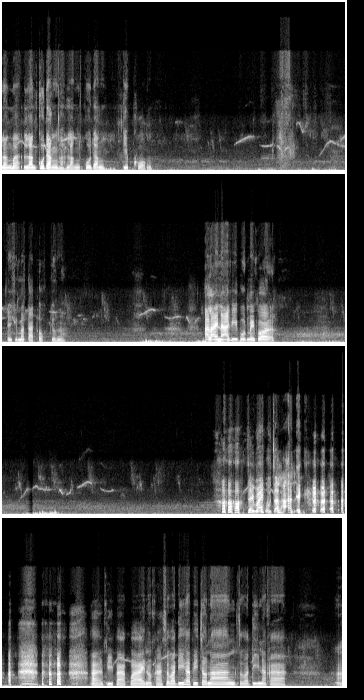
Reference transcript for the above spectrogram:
หลังบ้านหลังโกดังค่ะหลังโกดังเก็บของ เดี๋ยวจะมาตัดออกอยู่เนาะอะไรนะพี่พูดไม่พอใช่ไหมอุจจาระเล็กอ่าพี่ปากไหว้นะคะ สวัสดีค่ะพี่เจ้านาง สวัสดีนะคะอ่า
